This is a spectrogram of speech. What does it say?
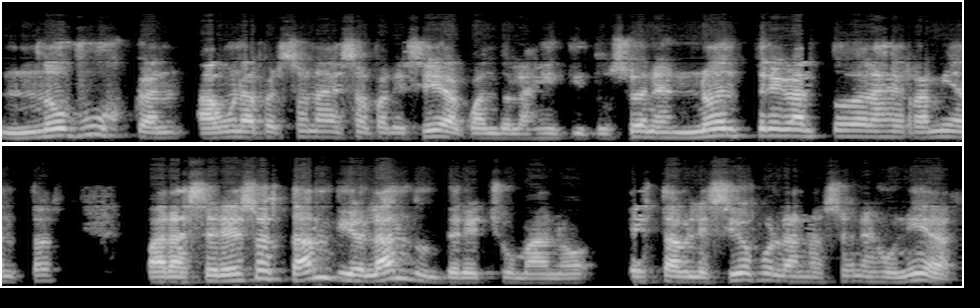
no buscan a una persona desaparecida cuando las instituciones no entregan todas las herramientas para hacer eso, están violando un derecho humano establecido por las Naciones Unidas.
